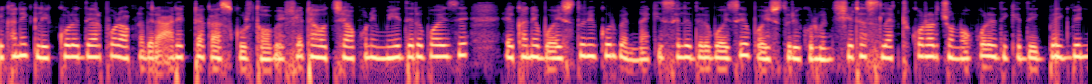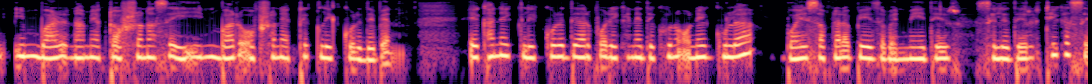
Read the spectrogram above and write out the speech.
এখানে ক্লিক করে দেওয়ার পর আপনাদের আরেকটা কাজ করতে হবে, সেটা হচ্ছে আপনি মেয়েদের বয়সে এখানে বয়স তৈরি করবেন নাকি ছেলেদের বয়সে বয়স তৈরি করবেন, সেটা সিলেক্ট করার জন্য উপরের দিকে দেখবে দেখবেন ইনবার নামে একটা অপশন আছে, এই ইনবার অপশনে একটা ক্লিক করে দেবেন। এখানে ক্লিক করে দেওয়ার পর এখানে দেখুন অনেকগুলা ভয়েস আপনারা পেয়ে যাবেন, মেয়েদের, ছেলেদের, ঠিক আছে?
